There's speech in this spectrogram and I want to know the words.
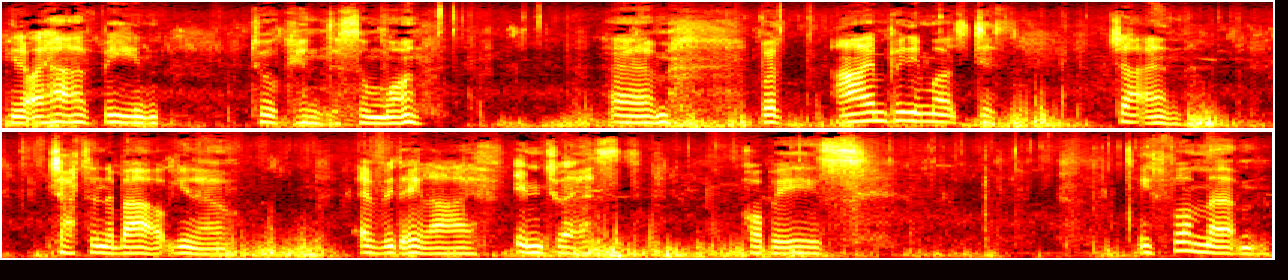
You know, I have been talking to someone, um, but I'm pretty much just chatting, chatting about, you know, everyday life, interests, hobbies. He's from um,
